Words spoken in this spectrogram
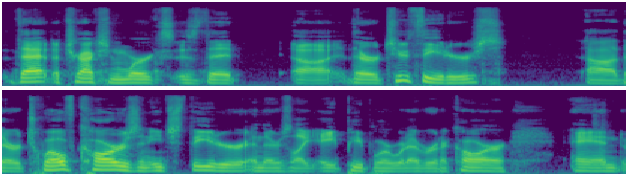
that attraction works is that uh, there are two theaters. Uh, there are 12 cars in each theater, and there's like eight people or whatever in a car. And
